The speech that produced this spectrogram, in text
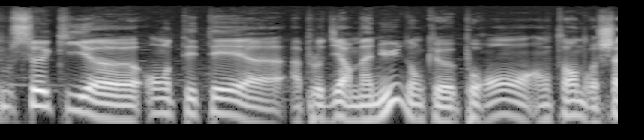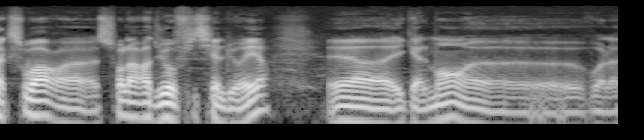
tous ceux qui euh, ont été euh, applaudir Manu donc euh, pourront entendre chaque soir euh, sur la radio officielle du rire et euh, également euh, voilà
